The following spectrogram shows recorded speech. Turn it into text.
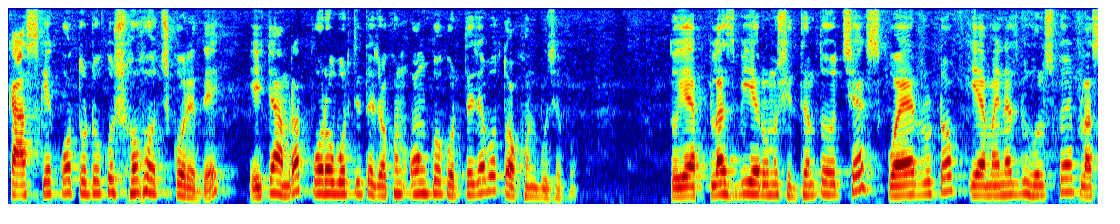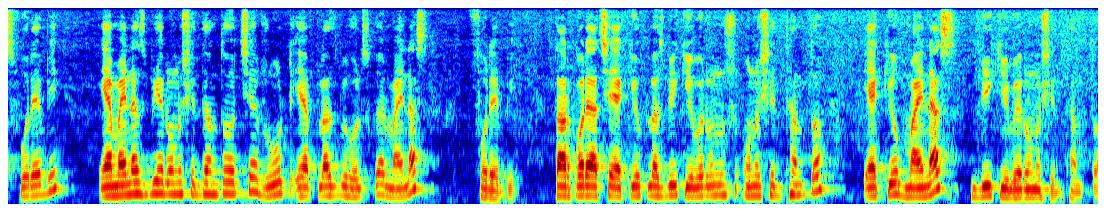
কাজকে কতটুকু সহজ করে দেয়, এটা আমরা পরবর্তীতে যখন অঙ্ক করতে যাব তখন বুঝাবো। তো এ প্লাস বি এর অনুসিদ্ধান্ত হচ্ছে square root of a minus b whole square plus four a b a minus b এর অনুসিদ্ধান্ত হচ্ছে root a plus b whole square minus four a b তারপরে আছে এ কিউব প্লাস বি কিউবের অনু- অনুসিদ্ধান্ত এ কিউব মাইনাস বি কিউবের অনুসিদ্ধান্ত।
